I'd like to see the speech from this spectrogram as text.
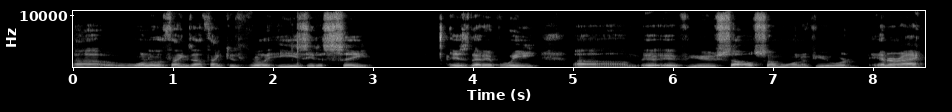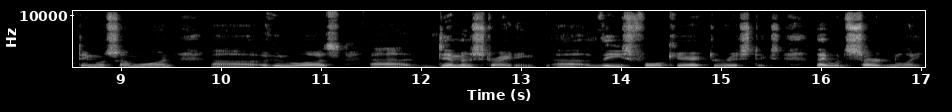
uh, one of the things I think is really easy to see is that if we, um, if you saw someone, if you were interacting with someone uh, who was uh, demonstrating uh, these four characteristics, they would certainly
